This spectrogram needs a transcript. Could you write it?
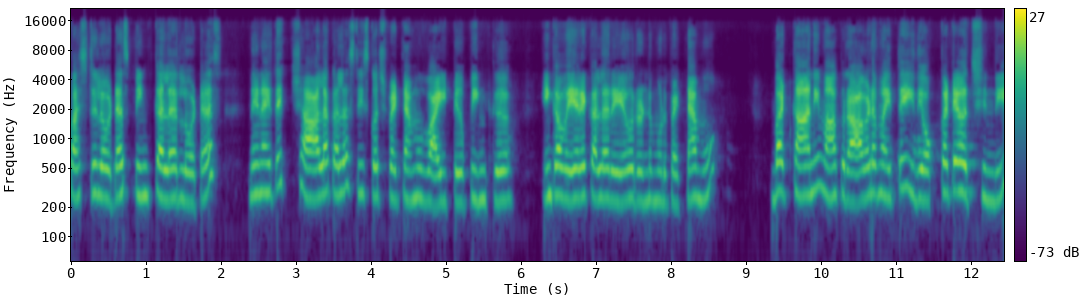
First lotus pink colour lotus. నేనైతే చాలా కలర్స్ తీసుకొచ్చి పెట్టాము. వైట్ పింక్ ఇంకా వేరే కలర్ ఏవో రెండు మూడు పెట్టాము. బట్ కానీ మాకు రావడం అయితే ఇది ఒక్కటే వచ్చింది.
